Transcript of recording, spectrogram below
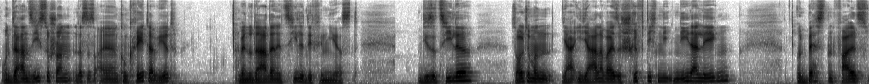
Und daran siehst du schon, dass es äh, konkreter wird, wenn du da deine Ziele definierst. Diese Ziele sollte man ja idealerweise schriftlich niederlegen und bestenfalls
